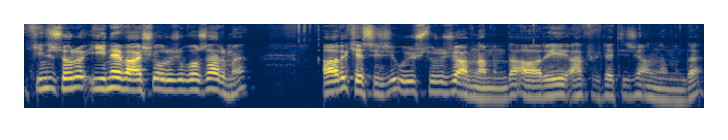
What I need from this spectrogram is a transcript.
İkinci soru iğne ve aşı orucu bozar mı? Ağrı kesici, uyuşturucu anlamında, ağrıyı hafifletici anlamında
